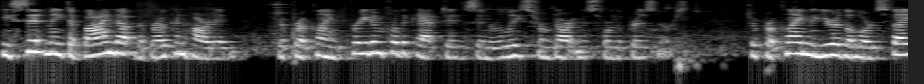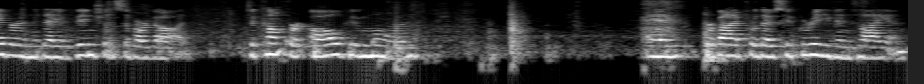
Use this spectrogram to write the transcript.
He sent me to bind up the brokenhearted, to proclaim freedom for the captives and release from darkness for the prisoners, to proclaim the year of the Lord's favor and the day of vengeance of our God, to comfort all who mourn and provide for those who grieve in Zion,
